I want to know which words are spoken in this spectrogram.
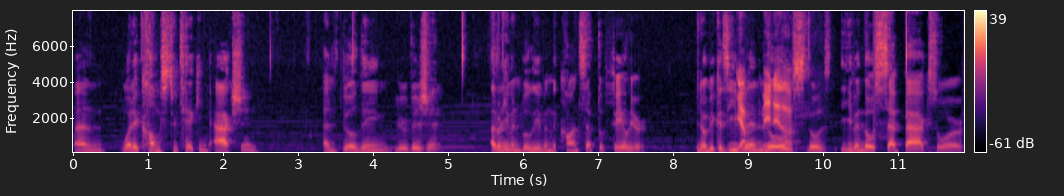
and when it comes to taking action and building your vision i don't even believe in the concept of failure you know because Yep, even neither. those those even those setbacks or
